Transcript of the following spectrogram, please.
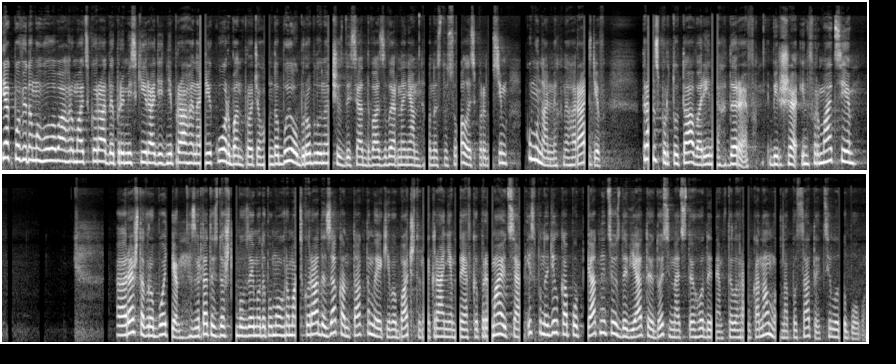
Як повідомив голова громадської ради при міській раді Дніпра Геннадій Корбан, протягом доби оброблено 62 звернення. Вони стосувались передусім комунальних негараздів, транспорту та аварійних дерев. Більше інформації. Е, Решта в роботі. Звертайтесь до штабу взаємодопомоги громадської ради за контактами, які ви бачите на екрані. Заявки приймаються із понеділка по п'ятницю з 9 до 17 години. В телеграм-канал можна писати цілодобово.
